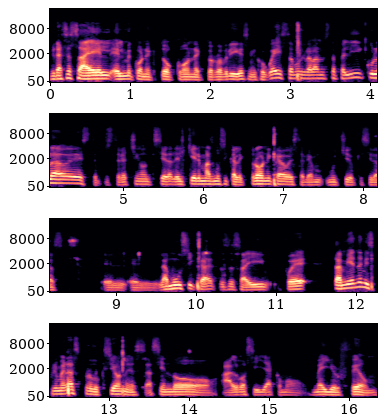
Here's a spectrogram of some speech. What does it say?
gracias a él, él me conectó con Héctor Rodríguez. Me dijo, güey, estamos grabando esta película, güey, este, pues estaría chingón que hicieras. Él quiere más música electrónica, güey, estaría muy chido que hicieras el- el- la música. Entonces ahí fue también de mis primeras producciones haciendo algo así ya como major film.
